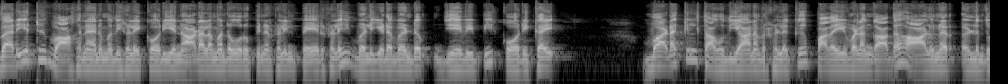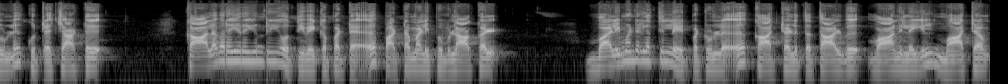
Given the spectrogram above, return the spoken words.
வரியற்ற வாகன அனுமதிகளை கோரிய நாடாளுமன்ற உறுப்பினர்களின் பெயர்களை வெளியிட வேண்டும் ஜேவிபி கோரிக்கை. வடக்கில் தகுதியானவர்களுக்கு பதவி வழங்காத ஆளுநர் எழுந்துள்ள குற்றச்சாட்டு. காலவரையறையின்றி ஒத்திவைக்கப்பட்ட பட்டமளிப்பு விழாக்கள். வளிமண்டலத்தில் ஏற்பட்டுள்ள காற்றழுத்த தாழ்வு வானிலையில் மாற்றம்.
